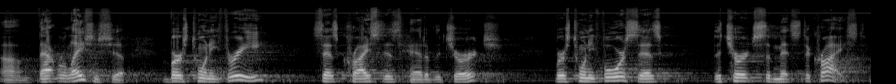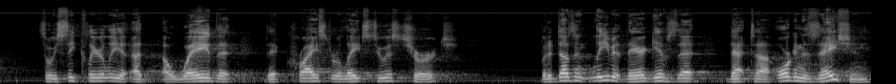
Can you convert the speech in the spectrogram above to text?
um, that relationship? Verse 23 says Christ is head of the church. Verse 24 says the church submits to Christ. So, we see clearly a, a way that, that Christ relates to his church, but it doesn't leave it there. It gives that that uh, organization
